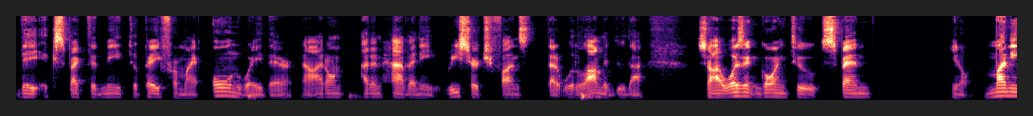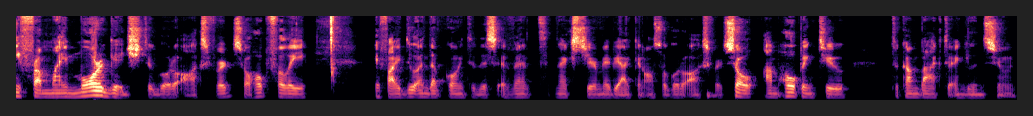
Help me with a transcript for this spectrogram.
they expected me to pay for my own way there. Now I don't I didn't have any research funds that would allow me to do that. So I wasn't going to spend you know money from my mortgage to go to Oxford. So hopefully if I do end up going to this event next year maybe I can also go to Oxford. So I'm hoping to to come back to England soon.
